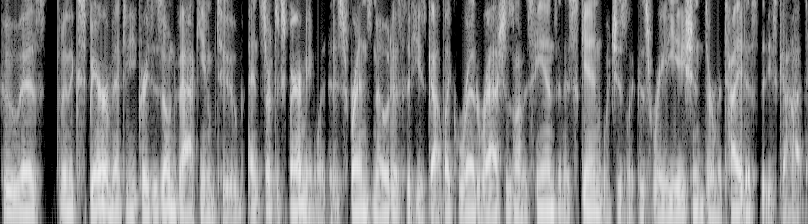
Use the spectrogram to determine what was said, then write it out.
who has been experimenting. He creates his own vacuum tube and starts experimenting with it. His friends notice that he's got like red rashes on his hands and his skin, which is like this radiation dermatitis that he's got.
